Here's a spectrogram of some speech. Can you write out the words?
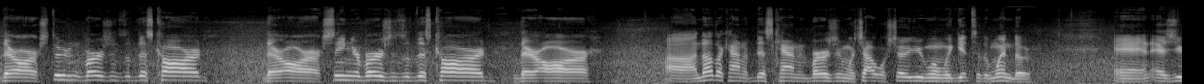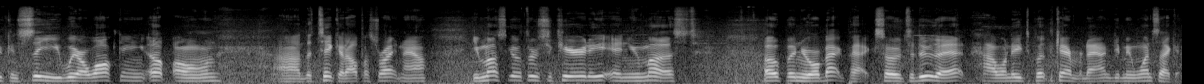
There are student versions of this card. There are senior versions of this card. There are uh, another kind of discounted version which I will show you when we get to the window. And as you can see we are walking up on uh, the ticket office right now. You must go through security and you must open your backpack. So to do that I will need to put the camera down. Give me one second.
